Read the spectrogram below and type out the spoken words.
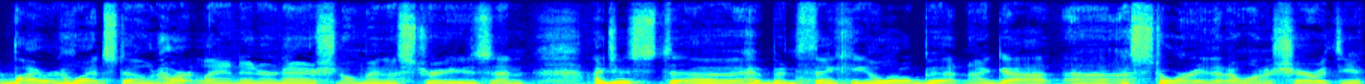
Byron Whetstone, Heartland International Ministries, and I just uh, have been thinking a little bit, and I got uh, a story that I want to share with you.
